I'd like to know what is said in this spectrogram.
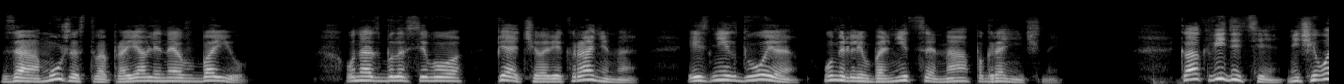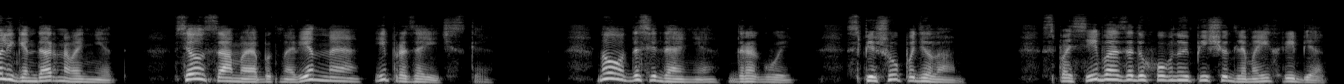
за мужество, проявленное в бою. У нас было всего пять человек ранено, из них двое умерли в больнице на пограничной. Как видите, ничего легендарного нет. Все самое обыкновенное и прозаическое. Ну, до свидания, дорогой. Спешу по делам. Спасибо за духовную пищу для моих ребят.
